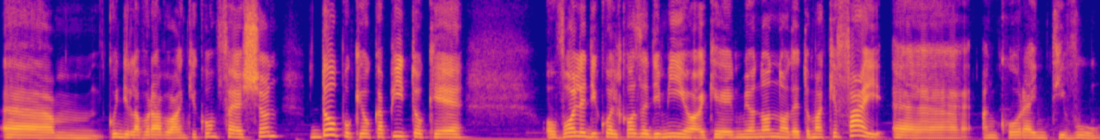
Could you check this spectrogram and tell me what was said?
Ehm, quindi lavoravo anche con fashion. Dopo che ho capito che ho voglia di qualcosa di mio e che il mio nonno ha detto ma che fai eh, ancora in tv?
